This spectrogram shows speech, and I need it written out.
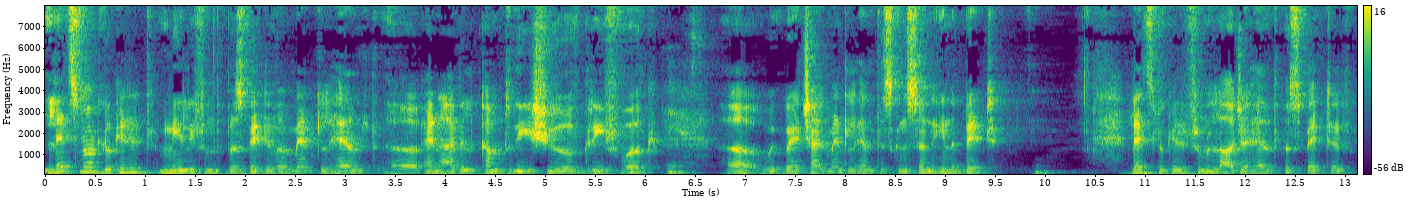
Let's not look at it merely from the perspective of mental health, uh, and I will come to the issue of grief work, Yes. uh, where child mental health is concerned, in a bit. Let's look at it from a larger health perspective.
